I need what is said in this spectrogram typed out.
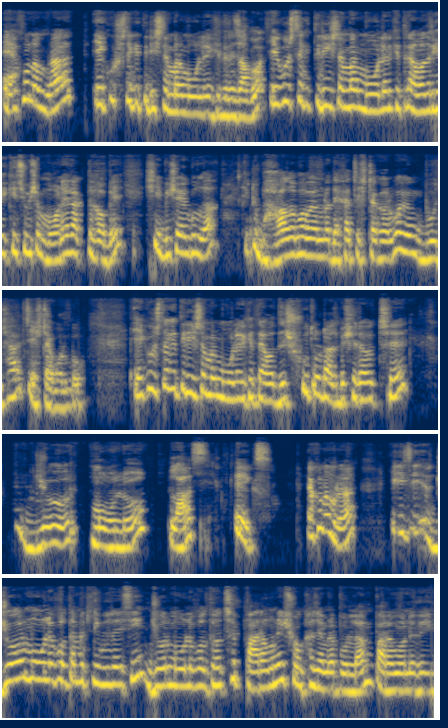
এখন আমরা একুশ থেকে তিরিশ নম্বর মৌলের ক্ষেত্রে যাব। একুশ থেকে তিরিশ নম্বর মৌলের ক্ষেত্রে আমাদেরকে কিছু বিষয় মনে রাখতে হবে। সেই বিষয়গুলো একটু ভালোভাবে আমরা দেখার চেষ্টা করব এবং বোঝার চেষ্টা করব। একুশ থেকে তিরিশ নম্বর মৌলের ক্ষেত্রে আমাদের সূত্রটা আসবে, সেটা হচ্ছে জোর মৌল প্লাস এক্স এখন আমরা এই যে জোর মৌল বলতে আমরা কি বুঝাইছি? জোর মৌল বলতে হচ্ছে পারমাণবিক সংখ্যা যে আমরা পড়লাম, পারমাণবিক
